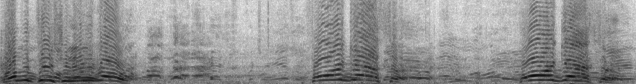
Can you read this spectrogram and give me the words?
Competition, here we go. Forward gasser. Forward gasser.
